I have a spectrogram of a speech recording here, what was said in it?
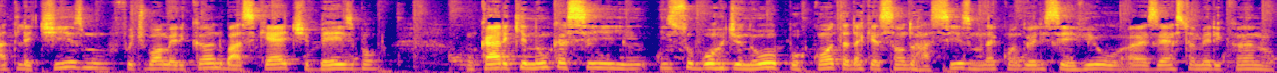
Atletismo, futebol americano, basquete, beisebol. Um cara que nunca se insubordinou por conta da questão do racismo, né? Quando ele serviu ao exército americano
